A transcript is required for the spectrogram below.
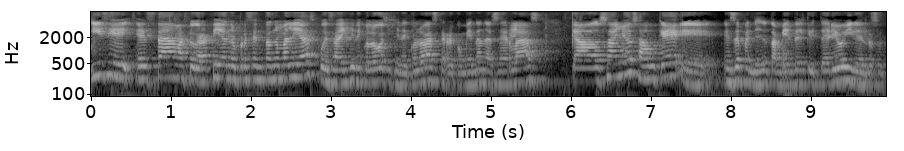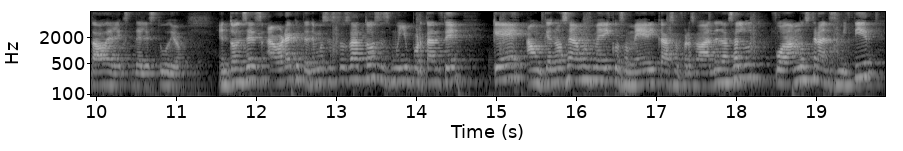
Y si esta mastografía no presenta anomalías, pues hay ginecólogos y ginecólogas que recomiendan hacerlas cada dos años, aunque eh, es dependiendo también del criterio y del resultado del, del estudio. Entonces, ahora que tenemos estos datos, es muy importante que, aunque no seamos médicos o médicas o personal de la salud, podamos transmitir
